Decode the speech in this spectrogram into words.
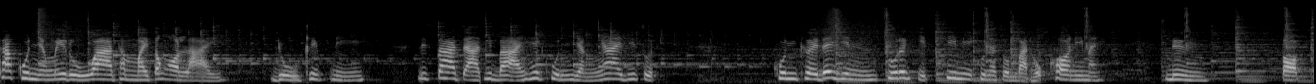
ถ้าคุณยังไม่รู้ว่าทำไมต้องออนไลน์ ดูคลิปนี้ ลิซ่าจะอธิบายให้คุณอย่างง่ายที่สุด คุณเคยได้ยินธุรกิจที่มีคุณสมบัติ 6 ข้อนี้ไหม 1. ตอบโจ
